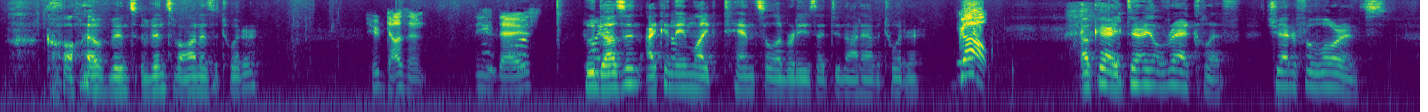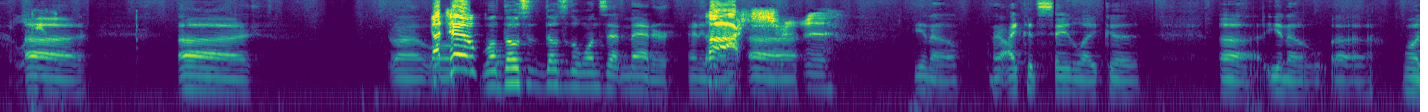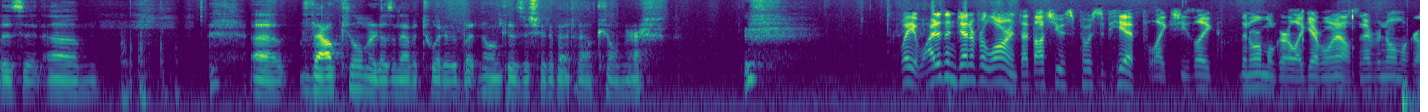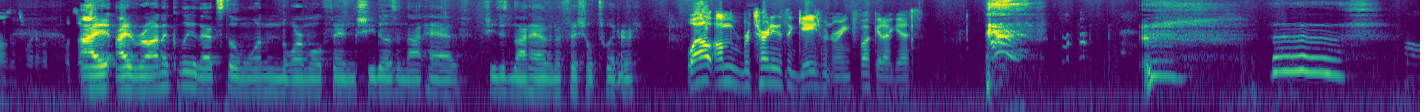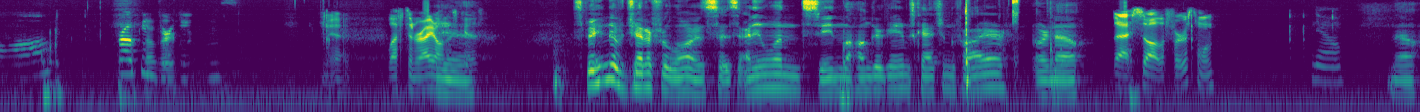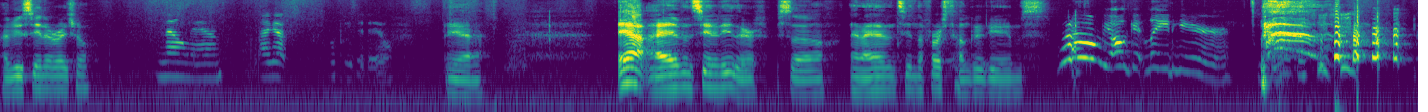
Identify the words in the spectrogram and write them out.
call out Vince Vince Vaughn as a Twitter. Who doesn't these Vince days? Who Oh, doesn't? I can oh. name like ten celebrities that do not have a Twitter. Go. Okay, Daniel Radcliffe, Jennifer Lawrence, uh, uh, uh, Got well, two. Well, those are those are the ones that matter anyway. ah, uh. You know, I could say like, uh, uh, you know, uh, what is it? Um, uh, Val Kilmer doesn't have a Twitter, but no one gives a shit about Val Kilmer. Wait, why doesn't Jennifer Lawrence? I thought she was supposed to be hip. Like she's like the normal girl, like everyone else, and every normal girl's on Twitter. What's up? I ironically, that's the one normal thing she does not have. She does not have an official Twitter. Well, I'm returning this engagement ring. Fuck it, I guess. Aww. Broken Over. dreams. Yeah, left and right on this Yeah. Guy. Speaking of Jennifer Lawrence, has anyone seen The Hunger Games Catching Fire? Or no? I saw the first one. no. No. Have you seen it, Rachel? No, man. I got pussy to do. Yeah. Yeah, I haven't seen it either. So, and I haven't seen the first Hunger Games. Woo! We all get laid here.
